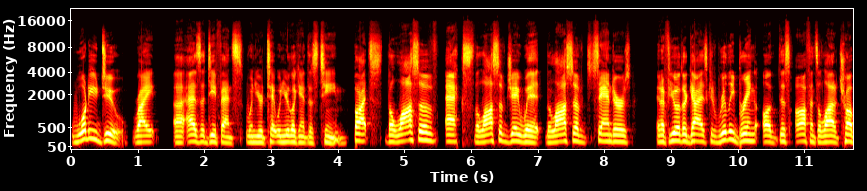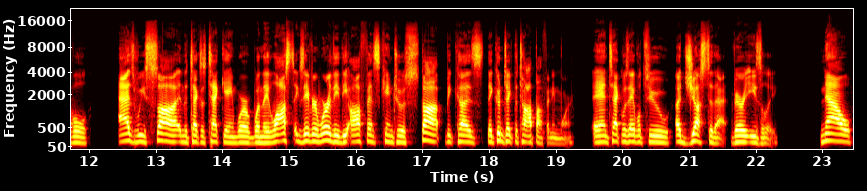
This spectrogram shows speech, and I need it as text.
what do you do, right? Uh, as a defense, when you're t- when you're looking at this team, but the loss of X, the loss of Jay Witt, the loss of Sanders, and a few other guys could really bring uh, this offense a lot of trouble, as we saw in the Texas Tech game, where when they lost Xavier Worthy, the offense came to a stop because they couldn't take the top off anymore, and Tech was able to adjust to that very easily. Now,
